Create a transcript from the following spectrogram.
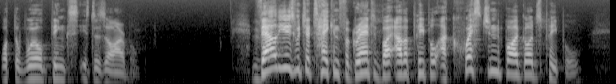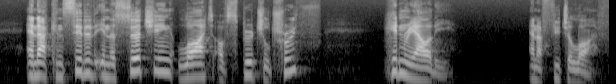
what the world thinks is desirable. Values which are taken for granted by other people are questioned by God's people and are considered in the searching light of spiritual truth, hidden reality, and a future life.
